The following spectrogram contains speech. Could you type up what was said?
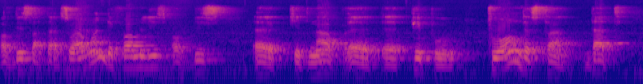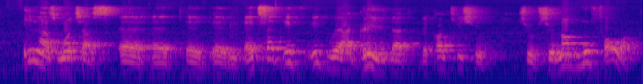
of this attack. So I want the families of these uh, kidnapped uh, uh, people to understand that in as much as, uh, uh, uh, um, except if, if we agree that the country should, should, should not move forward,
